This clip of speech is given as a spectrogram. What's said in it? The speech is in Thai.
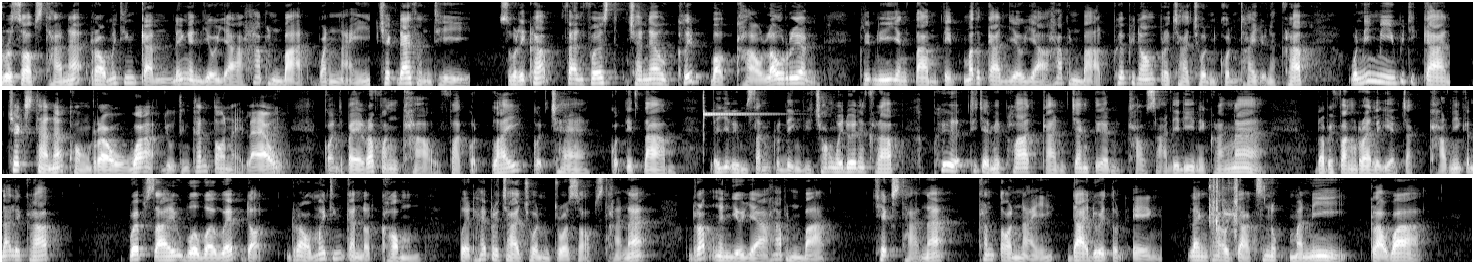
ตรวจสอบสถานะเราไม่ทิ้งกันได้เงินเยียวยา 5,000 บาทวันไหน เช็คได้ทันที สวัสดีครับแฟน First Channel คลิปบอกข่าวเล่าเรื่อง คลิปนี้ยังตามติดมาตรการเยียวยา 5,000 บาท เพื่อพี่น้องประชาชนคนไทยอยู่นะครับ วันนี้มีวิธีการเช็คสถานะของเราว่าอยู่ถึงขั้นตอนไหนแล้ว ก่อนจะไปรับฟังข่าวฝากกดไลค์กดแชร์ กดติดตาม และอย่าลืมสั่นกระดิ่งที่ช่องไว้ด้วยนะครับ เพื่อที่จะไม่พลาดการแจ้งเตือนข่าวสารดีๆ ในครั้งหน้า เราไปฟังรายละเอียดจากข่าวนี้กันได้เลยครับ เว็บไซต์ www. เราไม่ทิ้งกัน .com เปิดให้ประชาชนตรวจสอบสถานะ รับเงินเยียวยา 5,000 บาท เช็คสถานะขั้นตอนไหนได้ด้วยตนเอง แหล่งข่าวจากสนุกมันนี่กล่าวว่า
